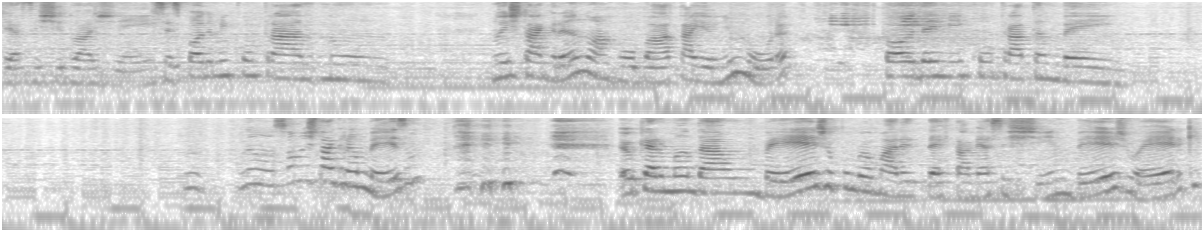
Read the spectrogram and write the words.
ter assistido a gente. Vocês podem me encontrar no, no Instagram, no arroba Tayane Moura. Podem me encontrar também. Não, só no Instagram mesmo. Eu quero mandar um beijo pro meu marido que deve estar me assistindo. Beijo, Eric.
